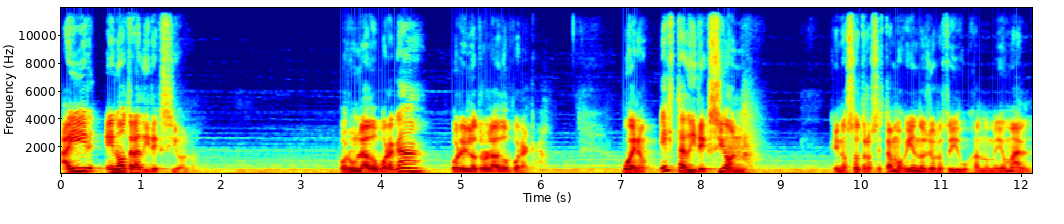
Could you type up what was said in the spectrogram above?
a ir en otra dirección. Por un lado por acá, por el otro lado por acá. Bueno, esta dirección que nosotros estamos viendo, yo lo estoy dibujando medio mal,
